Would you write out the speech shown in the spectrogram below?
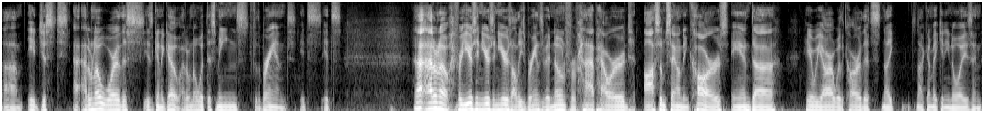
Um, it just I, I don't know where this is going to go. I don't know what this means for the brand. It's it's I, don't know. For years and years and years, all these brands have been known for high-powered, awesome-sounding cars, and uh, here we are with a car that's like it's not going to make any noise, and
